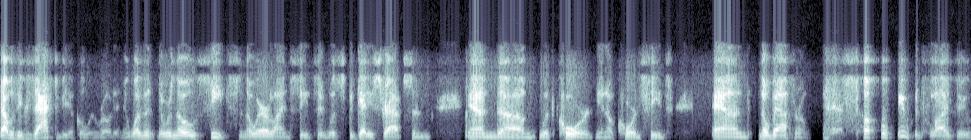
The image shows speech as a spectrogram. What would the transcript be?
That was the exact vehicle we rode in. It wasn't. There was no seats, no airline seats. It was spaghetti straps and and um, with cord, you know, cord seats, and no bathroom. so we would fly to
